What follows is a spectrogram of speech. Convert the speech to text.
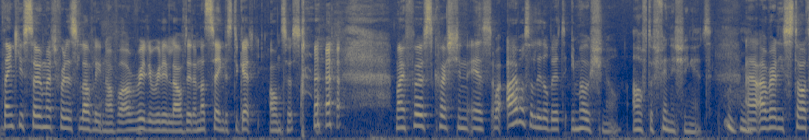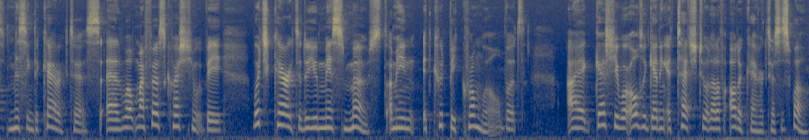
thank you so much for this lovely novel. I really, really loved it. I'm not saying this to get answers. My first question is well, I was a little bit emotional after finishing it. Uh, I already started missing the characters. And well, my first question would be which character do you miss most? I mean, it could be Cromwell, but I guess you were also getting attached to a lot of other characters as well.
